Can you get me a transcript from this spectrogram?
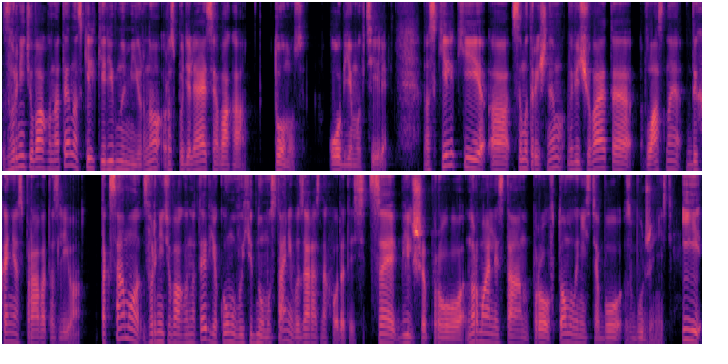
Зверніть увагу на те, наскільки рівномірно розподіляється вага, тонус, об'єми в тілі. Наскільки е, симетричним ви відчуваєте власне дихання справа та зліва. Так само зверніть увагу на те, в якому вихідному стані ви зараз знаходитесь. Це більше про нормальний стан, про втомленість або збудженість. І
